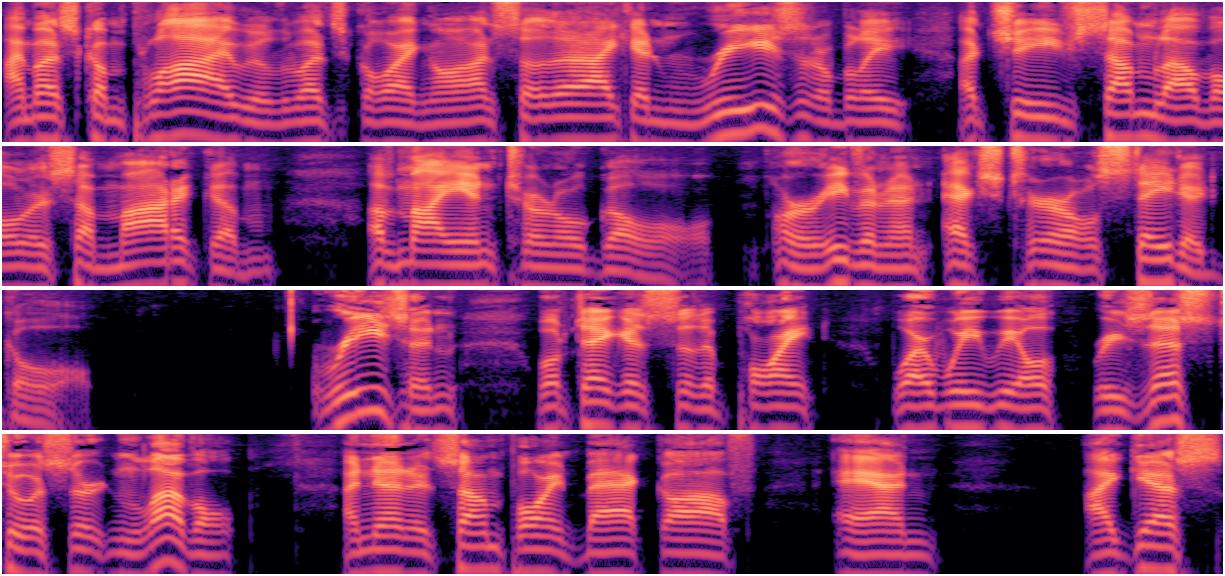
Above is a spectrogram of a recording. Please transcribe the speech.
I must comply with what's going on so that I can reasonably achieve some level or some modicum of my internal goal or even an external stated goal. Reason will take us to the point where we will resist to a certain level and then at some point back off and I guess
